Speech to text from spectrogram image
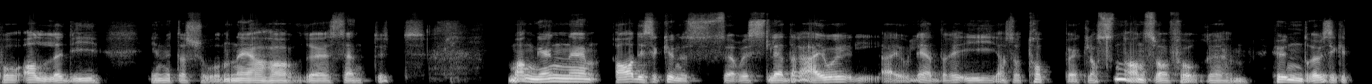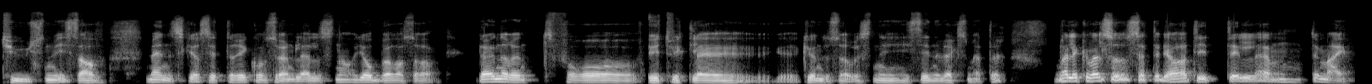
på alle de invitasjonene jeg har eh, sendt ut. Mange av disse kundeserviceledere er jo, er jo ledere i altså toppklassen, har ansvar for hundre, hvis ikke tusenvis av mennesker, sitter i konsernledelsen og jobber altså døgnet rundt for å utvikle kundeservicen i sine virksomheter. Men allikevel så setter de av tid til, til meg,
